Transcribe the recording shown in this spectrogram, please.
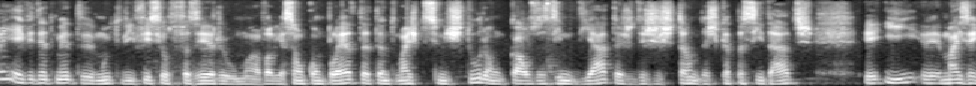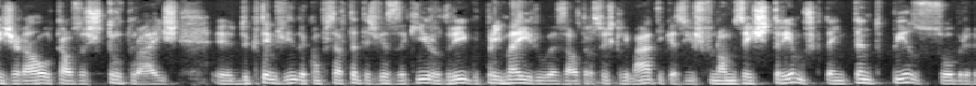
Bem, é evidentemente muito difícil fazer uma avaliação completa, tanto mais que se misturam causas imediatas de gestão das capacidades eh, e, eh, mais em geral, causas estruturais, eh, de que temos vindo a conversar tantas vezes aqui, Rodrigo. Primeiro, as alterações climáticas e os fenómenos extremos que têm tanto peso sobre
